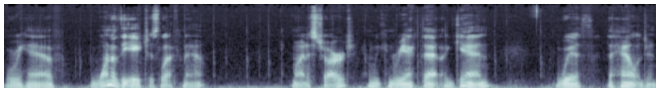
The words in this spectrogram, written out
where we have one of the H's left now, minus charge, and we can react that again with the halogen.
